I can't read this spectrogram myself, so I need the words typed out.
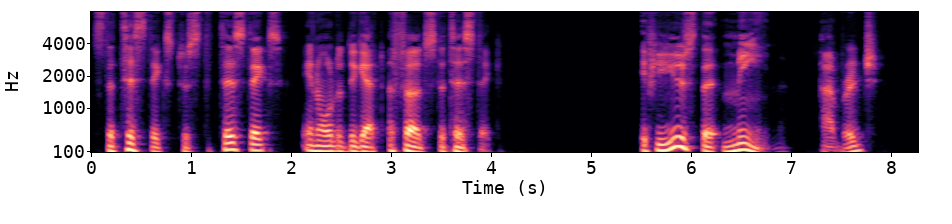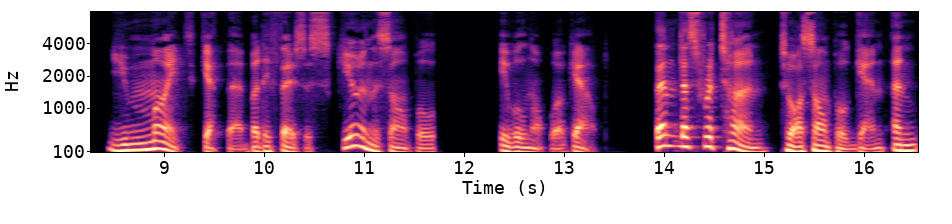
statistics to statistics in order to get a third statistic. If you use the mean average, you might get there, but if there's a skew in the sample, it will not work out. Then let's return to our sample again and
